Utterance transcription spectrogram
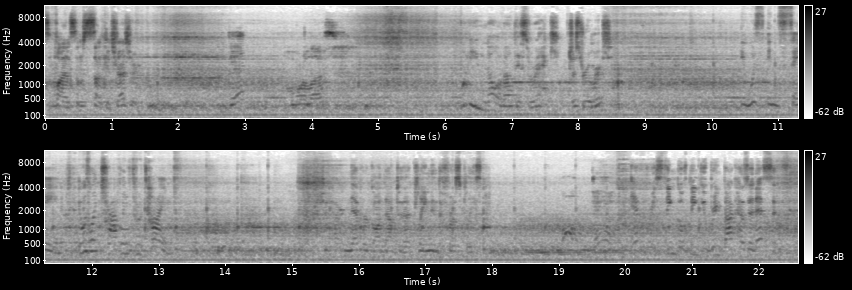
Who to find some sunken treasure? You good? More or less. What do you know about this wreck? Just rumors. It was insane. It was like traveling through time. Should have never gone down to that plane in the first place. Oh, damn. Every single thing you bring back has an essence.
